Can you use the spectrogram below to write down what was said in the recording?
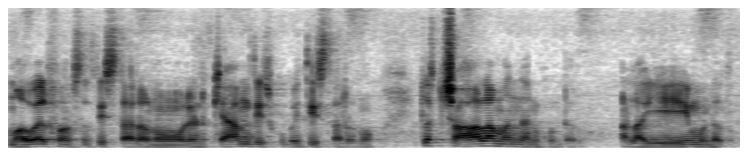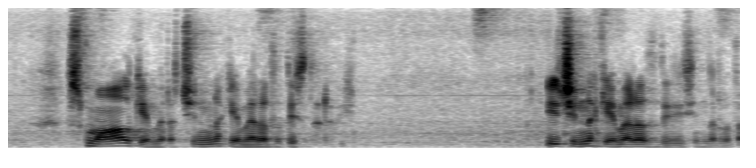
మొబైల్ ఫోన్స్ తీస్తారనో లేదంటే క్యామ్ తీసుకుపోయి తీస్తారనో ఇట్లా చాలామంది అనుకుంటారు. అలా ఏముండదు. స్మాల్ కెమెరా చిన్న కెమెరాతో తీస్తారు ఇవి ఈ చిన్న కెమెరాతో తీసిన తర్వాత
